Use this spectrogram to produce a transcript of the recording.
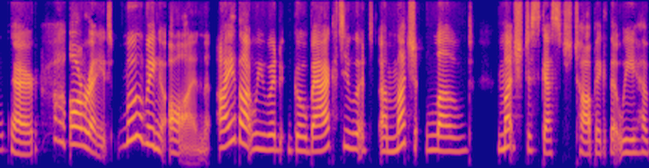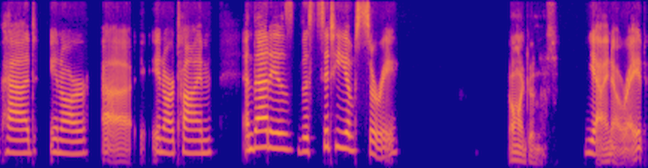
Okay. All right. Moving on. I thought we would go back to a, a much loved, much discussed topic that we have had in our uh in our time, and that is the city of Surrey. oh my goodness. Yeah, I know, right?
